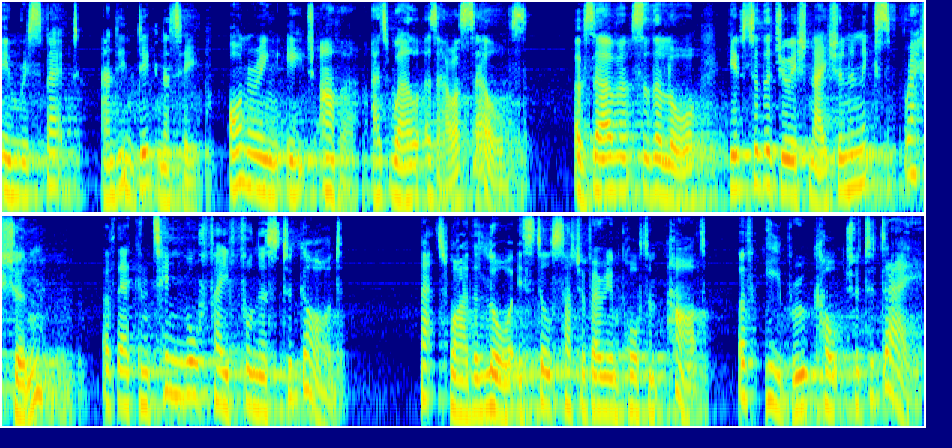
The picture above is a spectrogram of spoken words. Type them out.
in respect and in dignity, honouring each other as well as ourselves. Observance of the law gives to the Jewish nation an expression of their continual faithfulness to God. That's why the law is still such a very important part of Hebrew culture today.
